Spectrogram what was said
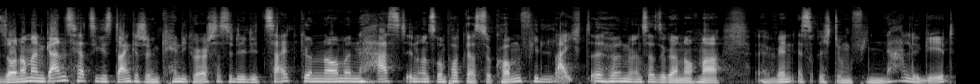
So, nochmal ein ganz herzliches Dankeschön, Candy Crush, dass du dir die Zeit genommen hast, in unseren Podcast zu kommen. Vielleicht äh, hören wir uns ja sogar nochmal, äh, wenn es Richtung Finale geht.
